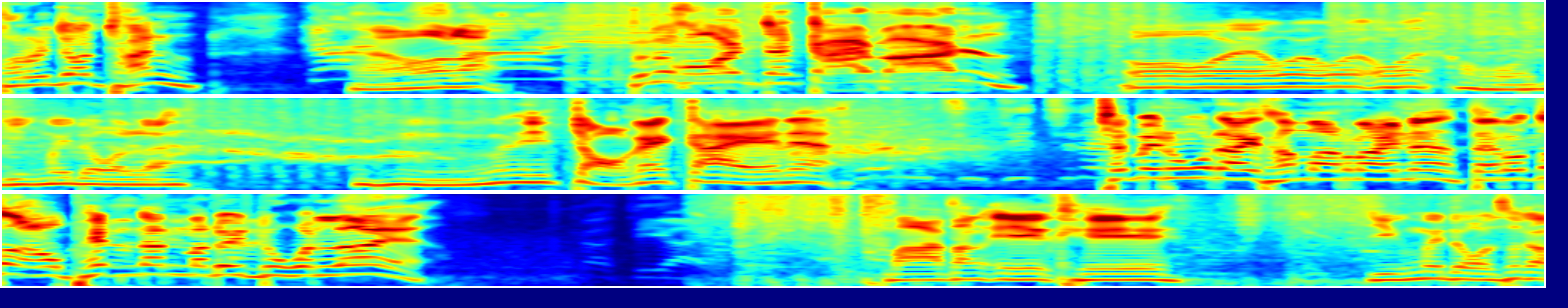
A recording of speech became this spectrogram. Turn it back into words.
ทรยศฉัน เอาละทุกคนจัดการมัน โอ้ยโอ้ยโอ้ยโอ้ยโอ้โหยิงไม่โดนเลยนี่จ่อใกล้ๆเนี่ยฉันไม่รู้ได้ทำอะไรนะ แต่เราต้องเอาเพชรนั่นมาโดยด่วนเลย มาตั้ง AK ยิงไม่โดนสัก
